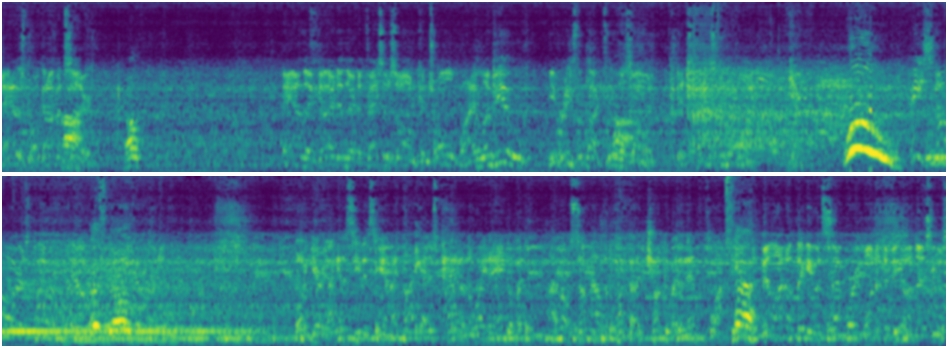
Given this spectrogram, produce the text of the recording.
And is broken up at Ah. center. Well, And they've got it in their defensive zone, controlled by Lemieux. He brings the puck through the zone. It's passed to the point. Woo! He scores! Let's go. Boy, Gary, I got to see this again. I thought he had his pad on the right angle, but I don't know, somehow the puck got a chunk of it and then flopped in. Yeah. Bill, I don't think he was set where he wanted to be on this. He was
